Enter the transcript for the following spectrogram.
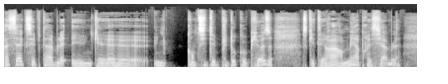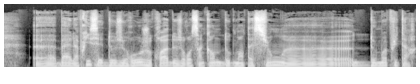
assez acceptable et une, euh, une quantité plutôt copieuse, ce qui était rare mais appréciable, euh, bah, elle a pris ses 2 euros, je crois, 2,50 euros d'augmentation euh, deux mois plus tard.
